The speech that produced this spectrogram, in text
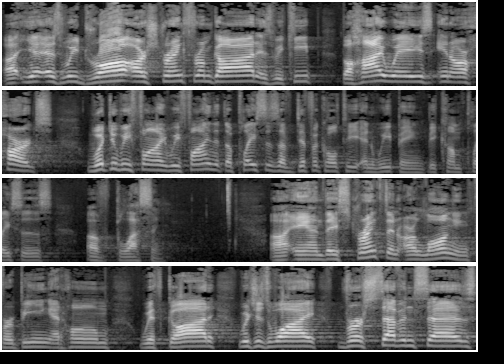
Uh, yet as we draw our strength from God, as we keep the highways in our hearts, what do we find? We find that the places of difficulty and weeping become places of blessing. Uh, and they strengthen our longing for being at home with God, which is why verse 7 says,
